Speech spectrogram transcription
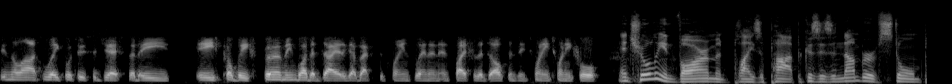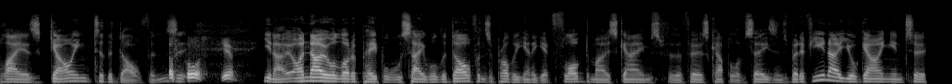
in the last week or two suggests that he's he's probably firming by the day to go back to Queensland and, and, play for the Dolphins in 2024. And surely environment plays a part because there's a number of Storm players going to the Dolphins. Of course, yeah. You know, I know a lot of people will say, well, the Dolphins are probably going to get flogged most games for the first couple of seasons. But if you know you're going into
